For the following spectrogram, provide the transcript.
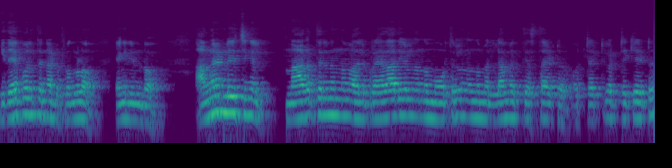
ഇതേപോലെ തന്നെ അടുപ്പങ്ങളോ എങ്ങനെയുണ്ടോ? അങ്ങനെ ഉണ്ട് വെച്ചെങ്കിൽ നാഗത്തിൽ നിന്നും അതിൽ പ്രേതാദികളിൽ നിന്നും മൂർത്തികളിൽ നിന്നും എല്ലാം വ്യത്യസ്തമായിട്ട് ഒറ്റ ഒറ്റയ്ക്കായിട്ട്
